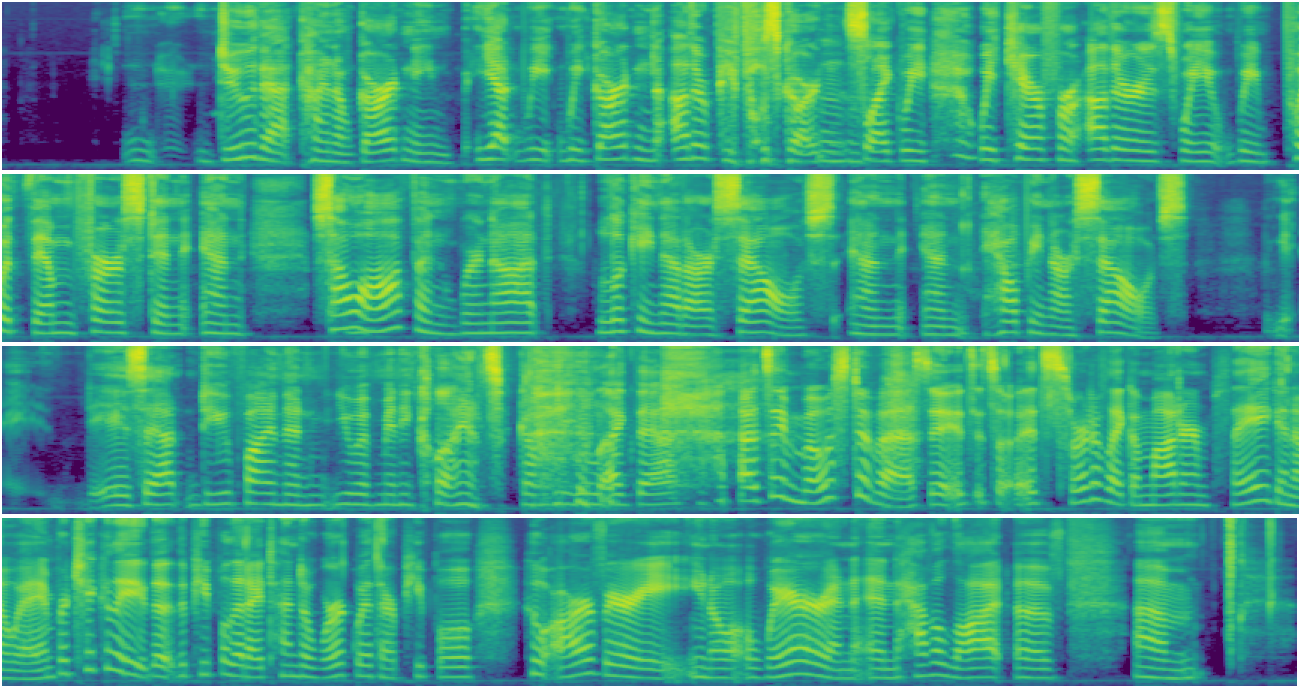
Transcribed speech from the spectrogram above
do that kind of gardening yet we we garden other people's gardens mm-hmm. like we we care for others we we put them first and and so mm-hmm. often we're not looking at ourselves and and helping ourselves is that do you find that you have many clients come to you like that? I would say most of us it's, it's it's sort of like a modern plague in a way and particularly the, the people that i tend to work with are people who are very you know aware and and have a lot of um,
